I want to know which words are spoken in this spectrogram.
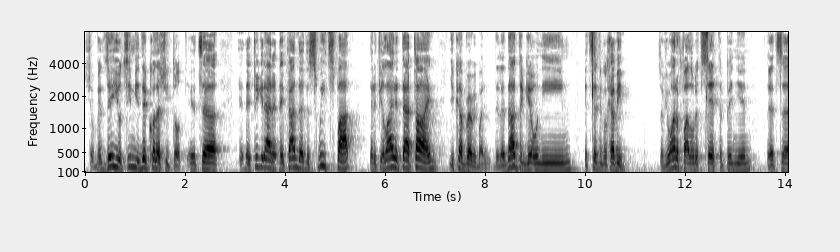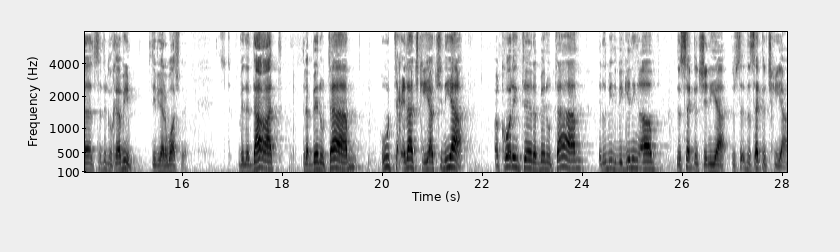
Shavenzei Yotzim Kol HaShitot. It's, uh, they figured out, it. they found the, the sweet spot that if you light at that time, you cover everybody. Deladata Geonim, it's Setek Chavim. So if you want to follow the Tzet opinion, that's uh, Setek Chavim. Steve, you got to watch for that. V'ledat Rabbeinu Tam, who Techilat Shkiyat According to Rabbeinu Tam, it'll be the beginning of the second שנייה, the second שקיעה.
